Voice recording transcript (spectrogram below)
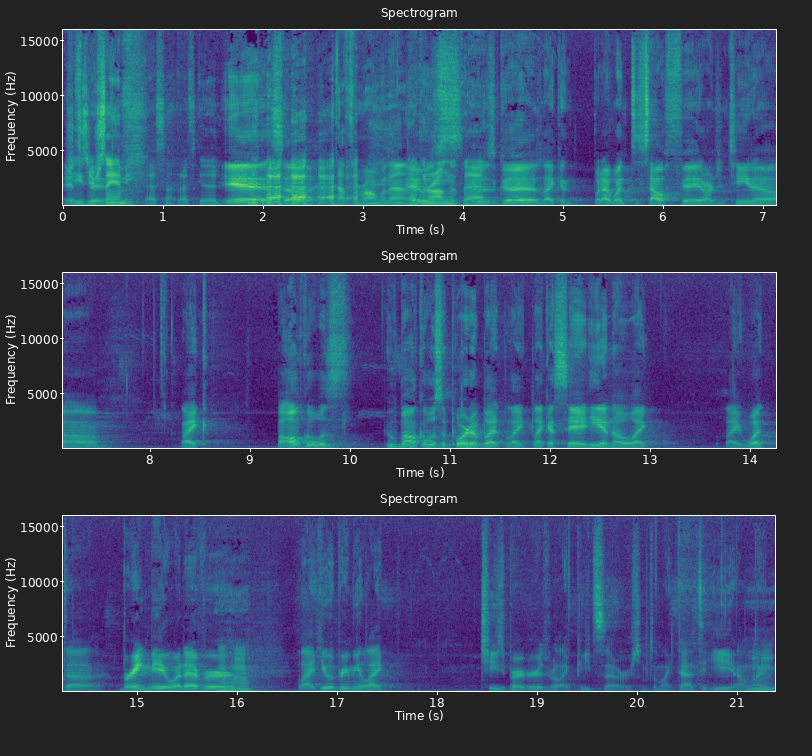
It's She's your been- Sammy. That's not, that's good. Yeah, so Nothing wrong with that. it Nothing wrong with that. It was good. Like in, when I went to Southfit, Argentina, um, like my uncle was, my uncle was supportive, but like like I said, he didn't know like like what to bring me or whatever. Mm-hmm. Like he would bring me like cheeseburgers or like pizza or something like that to eat. I'm like,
